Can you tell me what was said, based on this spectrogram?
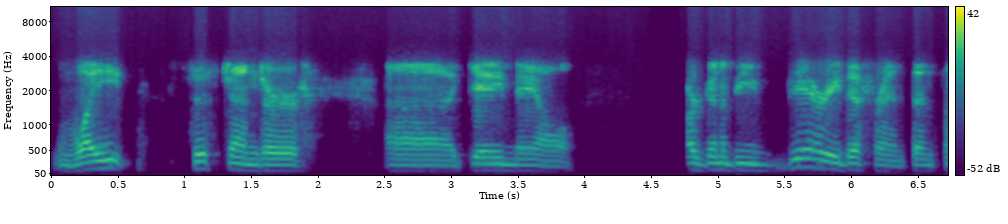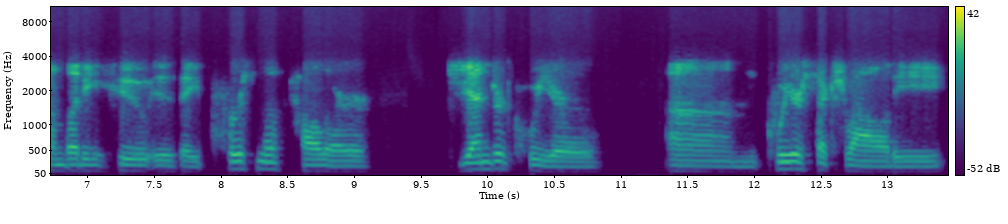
white cisgender uh, gay male are going to be very different than somebody who is a person of color, gender queer, um, queer sexuality,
